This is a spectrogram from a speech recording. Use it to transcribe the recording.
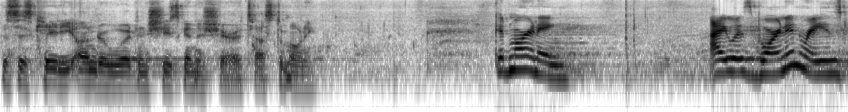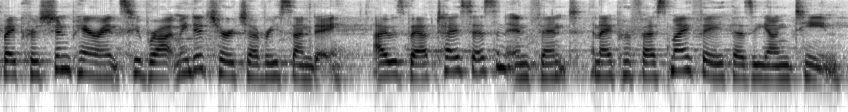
This is Katie Underwood, and she's going to share a testimony. Good morning. I was born and raised by Christian parents who brought me to church every Sunday. I was baptized as an infant, and I professed my faith as a young teen.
